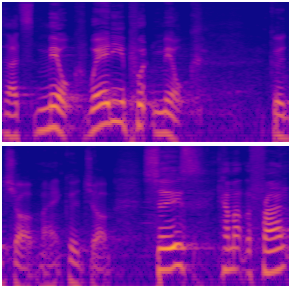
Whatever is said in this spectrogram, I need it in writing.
That's milk. Where do you put milk? Good job, mate. Good job. Suze, come up the front.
